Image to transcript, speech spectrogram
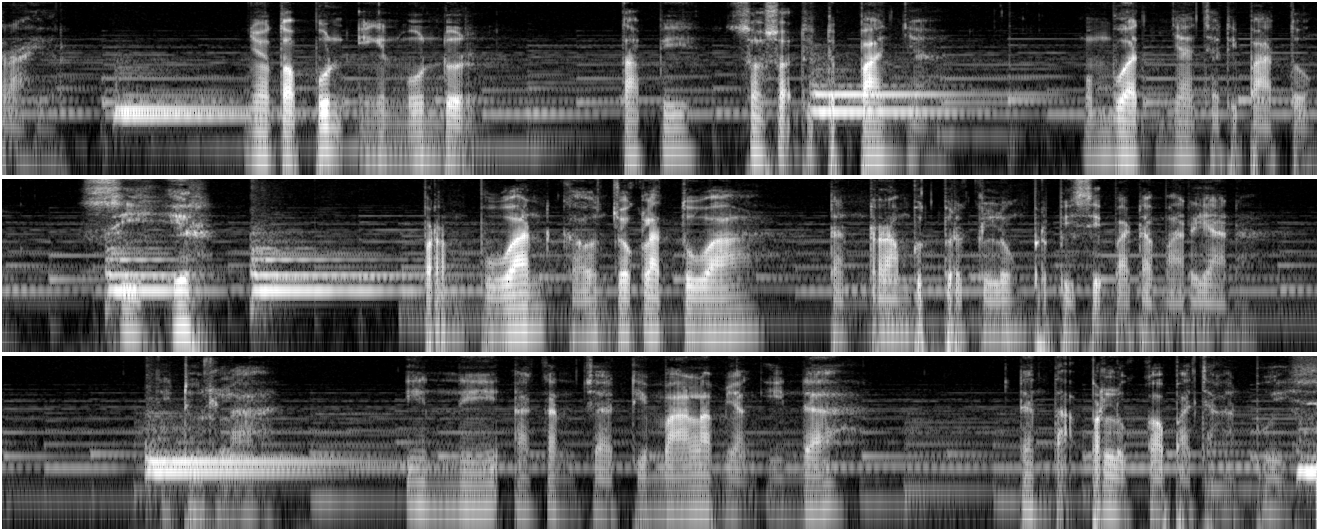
terakhir. Nyoto pun ingin mundur, tapi sosok di depannya membuatnya jadi patung. Sihir perempuan gaun coklat tua dan rambut bergelung berbisik pada Mariana. Tidurlah, ini akan jadi malam yang indah dan tak perlu kau bacakan puisi.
